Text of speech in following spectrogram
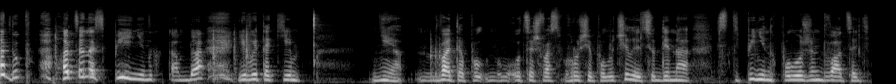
а це на спінінг, там, да? і ви такі. Ні, давайте, ну, оце ж вас гроші отримали, сюди на стіпінінг положимо 20,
